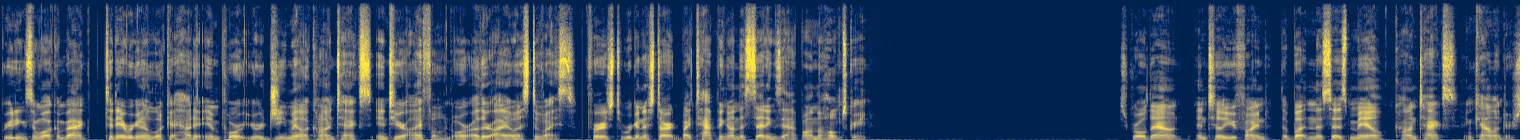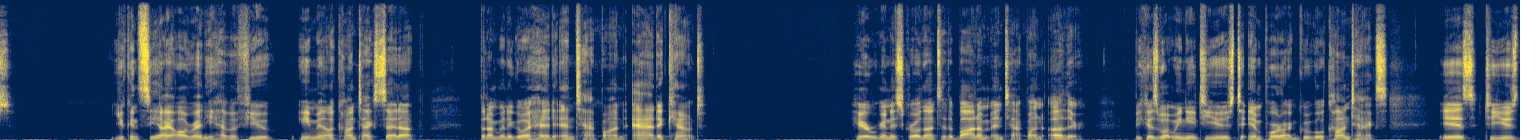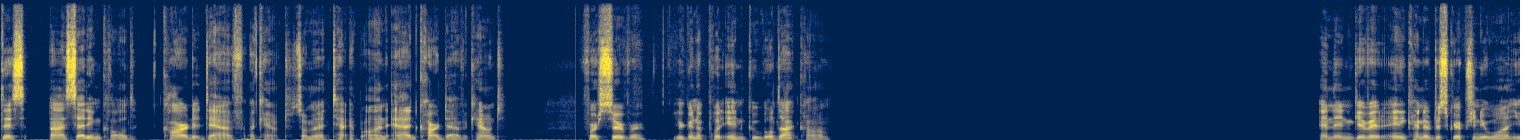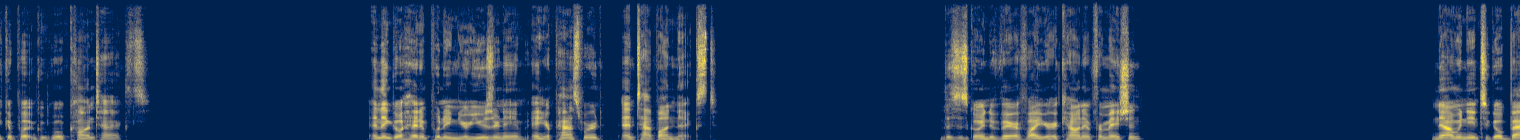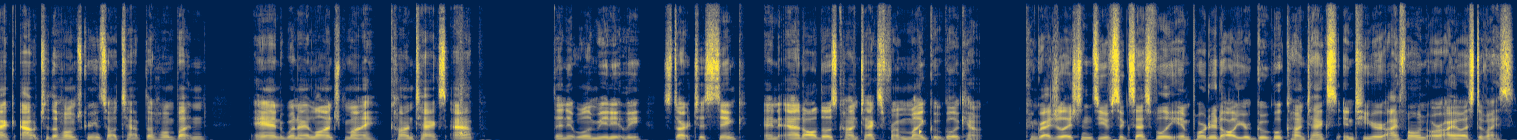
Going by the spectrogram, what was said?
Greetings and welcome back. Today we're going to look at how to import your Gmail contacts into your iPhone or other iOS device. First, we're going to start by tapping on the Settings app on the home screen. Scroll down until you find the button that says Mail, Contacts, and Calendars. You can see I already have a few email contacts set up, but I'm going to go ahead and tap on Add Account. Here we're going to scroll down to the bottom and tap on Other, because what we need to use to import our Google Contacts is to use this uh, setting called CardDAV account. So I'm going to tap on Add CardDAV account. For server, you're going to put in google.com. And then give it any kind of description you want. You could put Google Contacts. And then go ahead and put in your username and your password and tap on Next. This is going to verify your account information. Now we need to go back out to the home screen. So I'll tap the home button. And when I launch my contacts app, then it will immediately start to sync and add all those contacts from my Google account. Congratulations, you've successfully imported all your Google contacts into your iPhone or iOS device.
